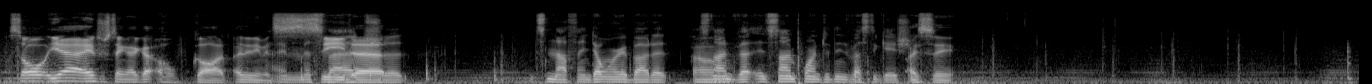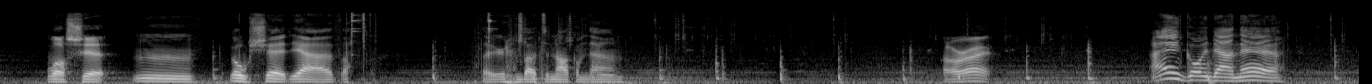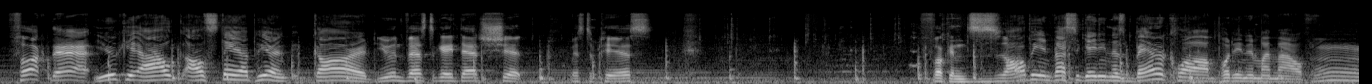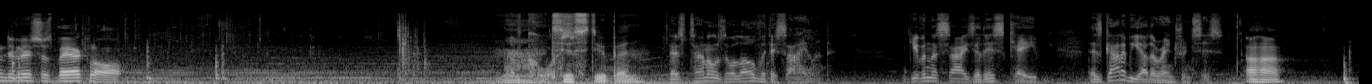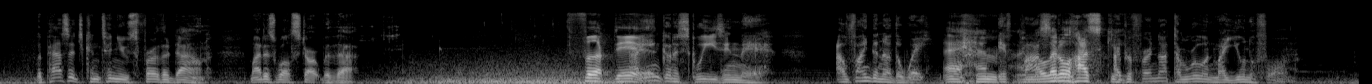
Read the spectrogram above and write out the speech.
So yeah, interesting. I got oh god, I didn't even I see that, that. It's nothing. Don't worry about it. It's Oh. not. It's not important to the investigation. I see. Well, shit. Mm. Oh shit! Yeah. Thought you were about to knock him down. All right. I ain't going down there. Fuck that. You can. I'll. I'll stay up here and guard. You investigate that shit, Mr. Pierce. Fucking I'll be investigating this bear claw I'm putting in my mouth. Mmm, delicious bear claw. Of course. Too stupid. There's tunnels all over this island. Given the size of this cave, there's gotta be other entrances. Uh huh. The passage continues further down. Might as well start with that. Fuck this. I ain't gonna squeeze in there. I'll find another way. Ahem, If possible, I'm a little husky. I prefer not to ruin my uniform.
